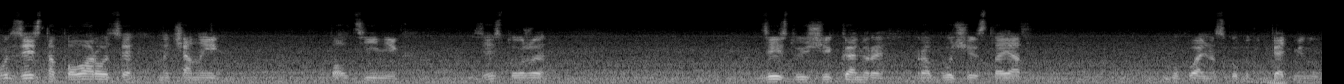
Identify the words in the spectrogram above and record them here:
Вот здесь на повороте на Чаны полтинник. Здесь тоже действующие камеры рабочие стоят. Буквально сколько тут 5 минут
